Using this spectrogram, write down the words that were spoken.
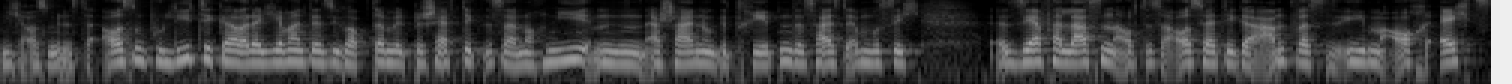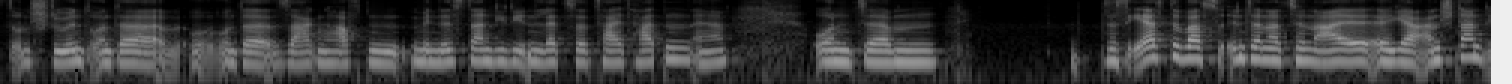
nicht Außenminister, Außenpolitiker oder jemand, der sich überhaupt damit beschäftigt, ist er noch nie in Erscheinung getreten. Das heißt, er muss sich sehr verlassen auf das Auswärtige Amt, was eben auch ächzt und stöhnt unter, unter sagenhaften Ministern, die die in letzter Zeit hatten. Und ähm, das erste, was international äh, ja anstand,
